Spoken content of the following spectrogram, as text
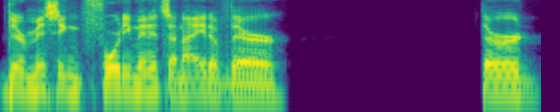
they're missing 40 minutes a night of their third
